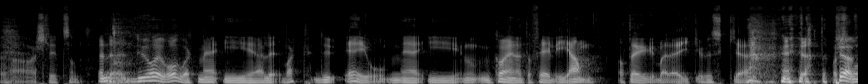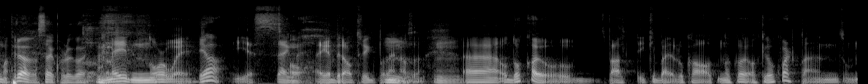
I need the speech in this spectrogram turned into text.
det slitsomt. Men eh, du har jo òg vært med i Eller vært? Du er jo med i Nå kan jeg ta feil igjen, at jeg bare ikke husker rette personer. prøv å se hvor det går. Made in Norway. Ja. Yes. Jeg er bra trygg på den. Mm, altså. mm. Uh, og dere har jo spilt ikke bare lokalt, men dere har jo ikke dere vært på en sånn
